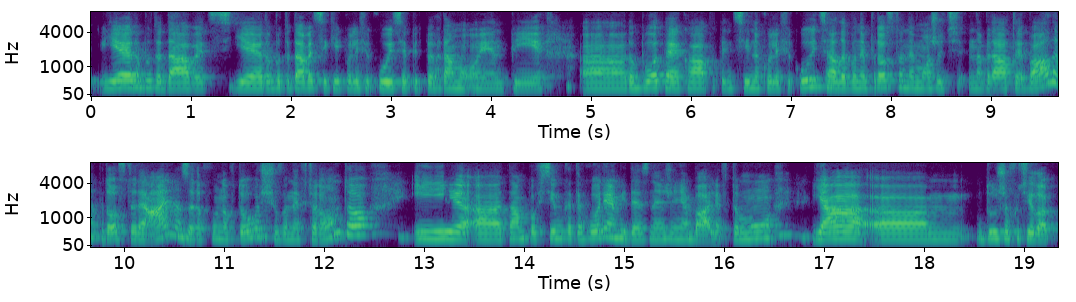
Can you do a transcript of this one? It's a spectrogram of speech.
Є роботодавець, є роботодавець, який кваліфікується під програму ОНП, робота, яка потенційно кваліфікується, але вони просто не можуть набрати бали, просто реально за рахунок того, що вони в Торонто, і там по всім категоріям йде зниження балів. Тому я ем, дуже хотіла б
